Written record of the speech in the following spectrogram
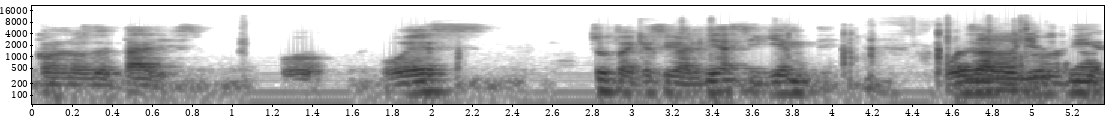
con los detalles. O, es, chuta, que yo, al día siguiente, o es a No, los yo- dos días.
